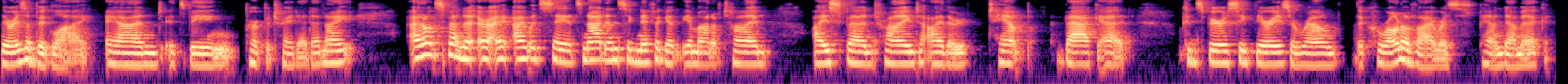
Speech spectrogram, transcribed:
there is a big lie and it's being perpetrated. And I, I don't spend, or I, I would say it's not insignificant the amount of time I spend trying to either tamp back at conspiracy theories around the coronavirus pandemic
